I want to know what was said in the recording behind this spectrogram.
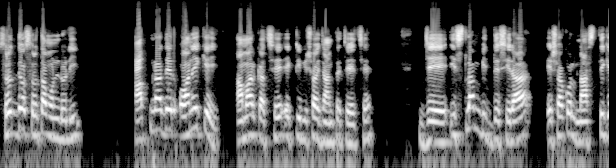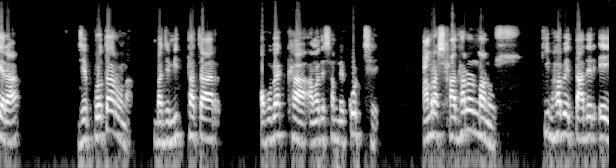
শ্রদ্ধেয় শ্রোতা মণ্ডলী, আপনাদের অনেকেই আমার কাছে একটি বিষয় জানতে চেয়েছে যে ইসলাম বিদ্বেষীরা, এ সকল নাস্তিকেরা যে প্রতারণা বা যে মিথ্যাচার, অপব্যাখ্যা আমাদের সামনে করছে, আমরা সাধারণ মানুষ কীভাবে তাদের এই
